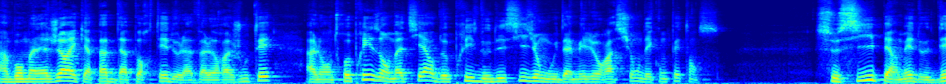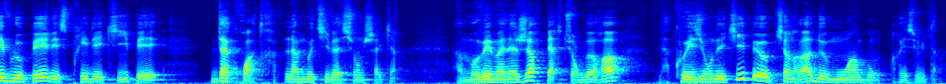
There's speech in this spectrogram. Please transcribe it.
Un bon manager est capable d'apporter de la valeur ajoutée à l'entreprise en matière de prise de décision ou d'amélioration des compétences. Ceci permet de développer l'esprit d'équipe et d'accroître la motivation de chacun. Un mauvais manager perturbera la cohésion d'équipe et obtiendra de moins bons résultats.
